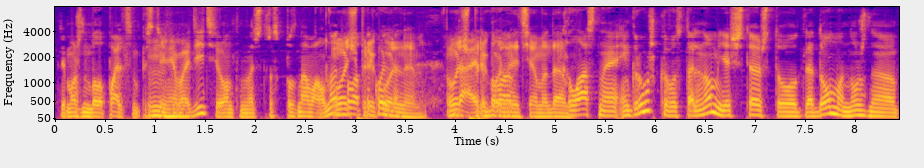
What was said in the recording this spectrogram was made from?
где можно было пальцем по стене mm-hmm. водить, и он там, значит, распознавал. Но Очень прикольная. Очень да, прикольная тема, да. Классная игрушка. В остальном я считаю, что для дома нужно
